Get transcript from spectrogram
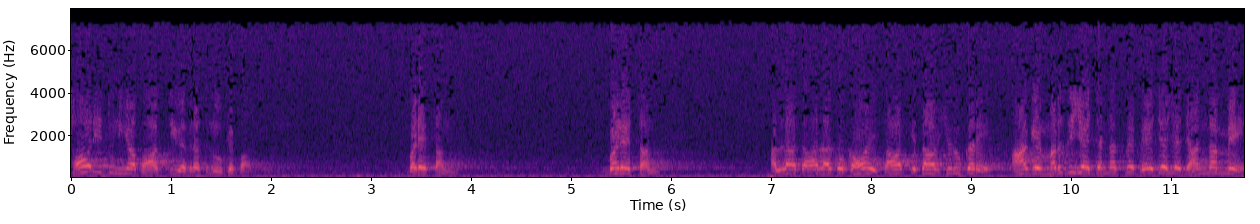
ساری دنیا بھاگتی حضرت نو کے پاس۔ بڑے تنگ بڑے تنگ۔ اللہ تعالیٰ کو کہو، حساب کتاب شروع کرے۔ آگے مرضی ہے جنت میں بھیجے یا جہنم میں۔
